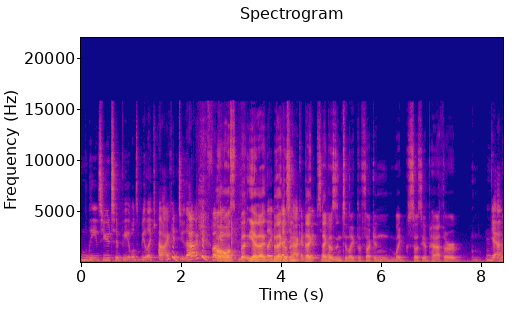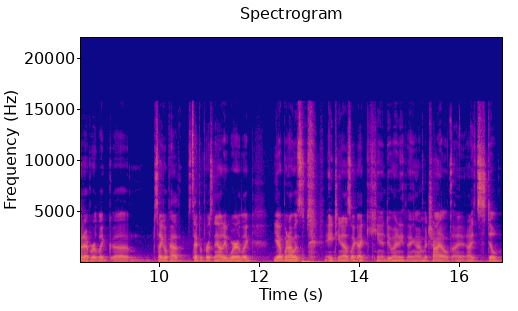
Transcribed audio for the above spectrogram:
leads you to be able to be like, yeah, I could do that. I could Oh, fucking. also, but yeah, that like, but that goes in, attack and rape that, that goes into like the fucking like sociopath or Yeah. whatever like um, psychopath type of personality where like yeah when I was 18 I was like I can't do anything I'm a child I I still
